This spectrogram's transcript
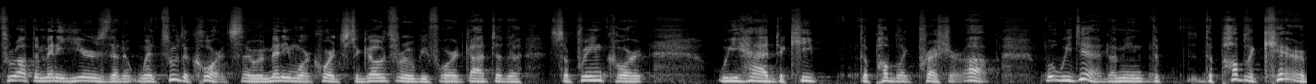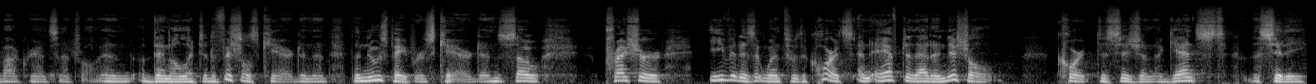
throughout the many years that it went through the courts, there were many more courts to go through before it got to the Supreme Court. We had to keep the public pressure up, but we did. I mean, the the public cared about Grand Central, and then elected officials cared, and then the newspapers cared, and so pressure, even as it went through the courts, and after that initial court decision against the city,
